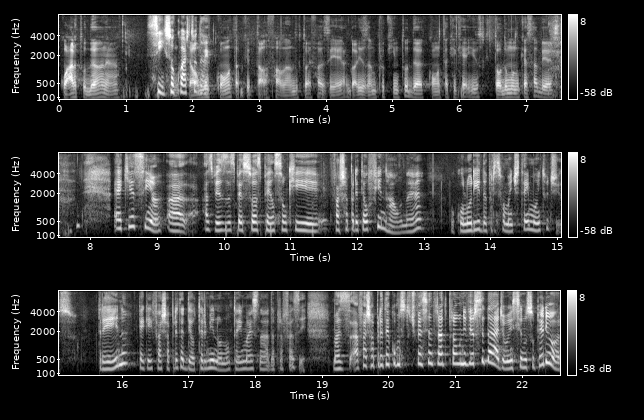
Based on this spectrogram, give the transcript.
quarto Dan, né? Sim, sou quarto então, Dan. me conta, porque tu estava falando que tu vai fazer agora exame para o quinto Dan. Conta o que, que é isso, que todo mundo quer saber. É que assim, ó, às vezes as pessoas pensam que faixa preta é o final, né? O colorida, principalmente, tem muito disso. Treina, peguei faixa preta, deu, terminou, não tem mais nada para fazer. Mas a faixa preta é como se tu tivesse entrado para a universidade, ou ensino superior.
